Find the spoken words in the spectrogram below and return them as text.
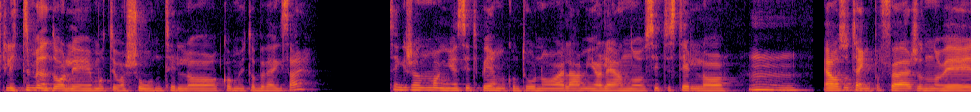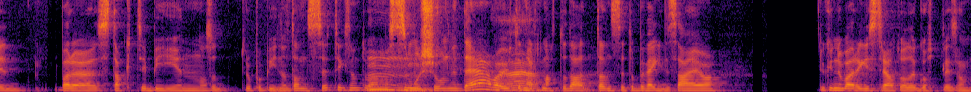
sliter med dårlig motivasjon til å komme ut og bevege seg? Jeg tenker sånn, Mange sitter på hjemmekontor nå eller er mye alene og sitter stille. og Mm. Jeg har også tenkt på før, sånn når vi bare stakk til byen og så dro på byen og danset. Det var masse Mm. mosjon i det. Jeg var ute en hel natt og danset og bevegde seg. og Du kunne bare registrere at du hadde gått liksom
